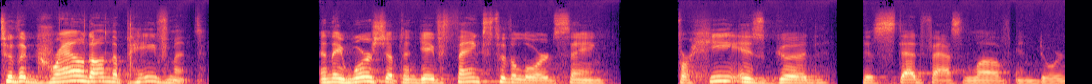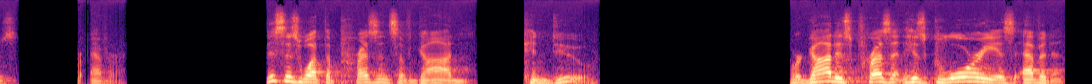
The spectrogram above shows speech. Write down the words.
to the ground on the pavement and they worshiped and gave thanks to the Lord, saying, For he is good, his steadfast love endures forever. This is what the presence of God can do. Where God is present, his glory is evident.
